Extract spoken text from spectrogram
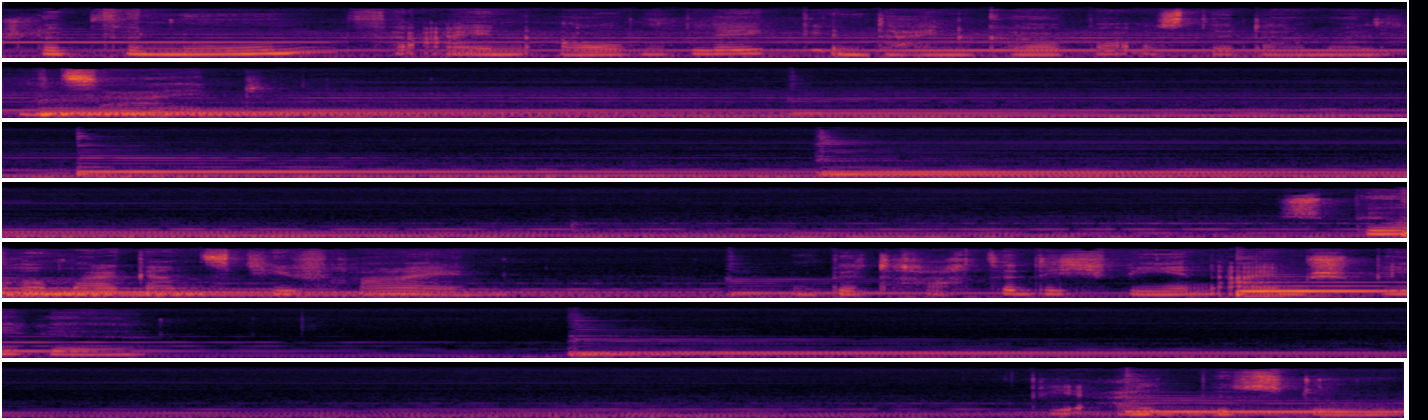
Schlüpfe nun für einen Augenblick in deinen Körper aus der damaligen Zeit. Spüre mal ganz tief rein und betrachte dich wie in einem Spiegel. Wie alt bist du?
